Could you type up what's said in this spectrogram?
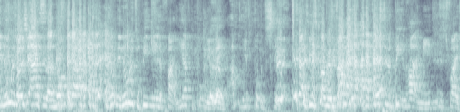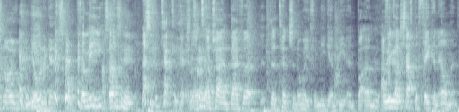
in order Close your eyes, son. in order to beat me in a fight, you have to put me away. After you have to put me to sleep. He's coming If, I'm, if there's still a beating heart in me, this fight is not over. And you're gonna get smoked. For me, That's um, awesome. that's a good tactic actually. I'll, I'll try and divert the- the attention away from me getting beaten, but um, I think I'll just have to fake an ailment.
